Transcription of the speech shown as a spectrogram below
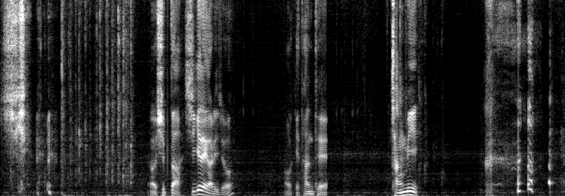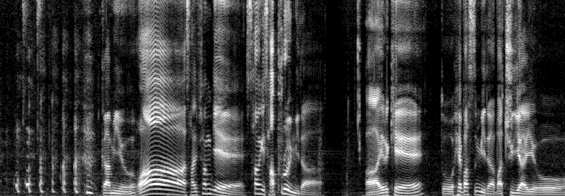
시계. 어 쉽다. 시계 대가리죠 오케이 단테. 장미. 까미유. 와 43개. 상위 4%입니다. 아 이렇게 또 해봤습니다. 맞추기 아이요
